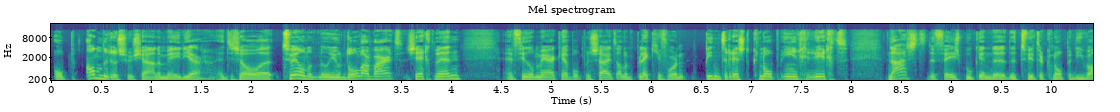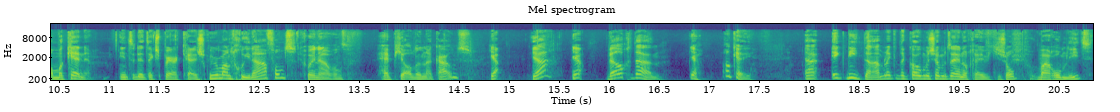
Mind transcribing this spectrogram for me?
op andere sociale media. Het is al uh, 200 miljoen dollar waard, zegt men. En veel merken hebben op hun site al een plekje voor een Pinterest-knop ingericht. Naast de Facebook- en de, de Twitter-knoppen die we allemaal kennen. Internet-expert Krijs Schuurman, goedenavond. Goedenavond. Heb je al een account? Ja. Ja? Ja. Wel gedaan? Ja. Oké. Okay. Ja, ik niet namelijk. Daar komen we zo meteen nog eventjes op. Waarom niet?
